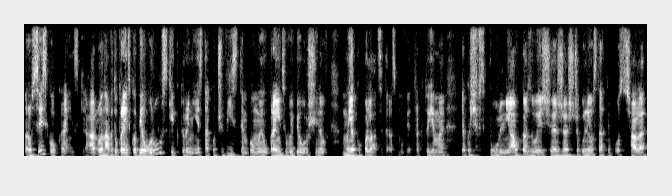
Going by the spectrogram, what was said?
rosyjsko-ukraiński, albo nawet ukraińsko-białoruski, który nie jest tak oczywistym, bo my Ukraińców i Białorusinów, my jako Polacy teraz mówię, traktujemy jakoś wspólnie, a okazuje się, że szczególnie ostatnio po ostrzale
